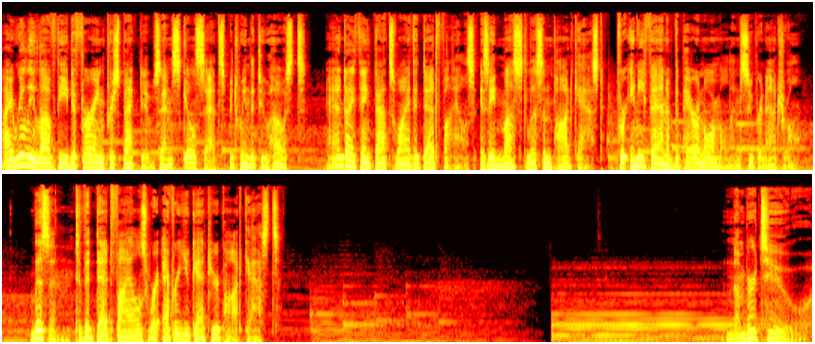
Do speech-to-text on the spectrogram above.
I really love the differing perspectives and skill sets between the two hosts, and I think that's why The Dead Files is a must listen podcast for any fan of the paranormal and supernatural. Listen to The Dead Files wherever you get your podcasts. Number 2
